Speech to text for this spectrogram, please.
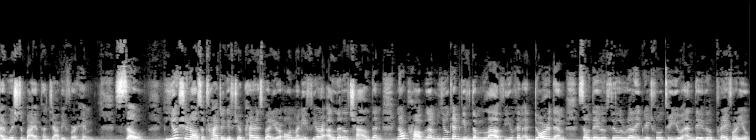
I wish to buy a Punjabi for him. So, you should also try to gift your parents by your own money. If you're a little child, then no problem. You can give them love. You can adore them so they will feel really grateful to you and they will pray for you.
